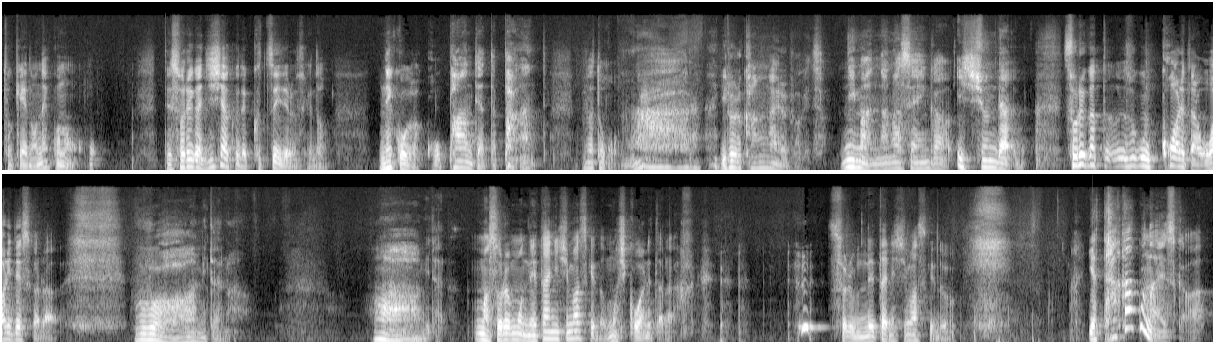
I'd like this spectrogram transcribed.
時計のねこのでそれが磁石でくっついてるんですけど猫がこうパンってやったらパンって。うわとあいろいろ考えるわけですよ。2万7千円が一瞬でそれが壊れたら終わりですから。うわーみたいな。ああみたいな。まあそれもネタにしますけどもし壊れたら。それもネタにしますけど。いや高くないですか？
